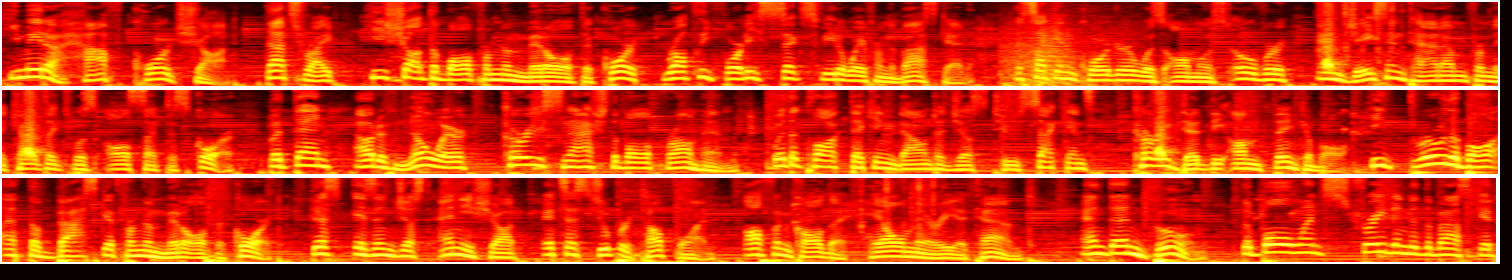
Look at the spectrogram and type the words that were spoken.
he made a half-court shot. That's right, he shot the ball from the middle of the court, roughly 46 feet away from the basket. The second quarter was almost over, and Jayson Tatum from the Celtics was all set to score. But then, out of nowhere, Curry snatched the ball from him. With the clock ticking down to just 2 seconds, Curry did the unthinkable. He threw the ball at the basket from the middle of the court. This isn't just any shot, it's a super tough one, often called a Hail Mary attempt. And then boom, the ball went straight into the basket,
